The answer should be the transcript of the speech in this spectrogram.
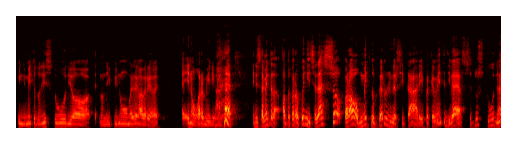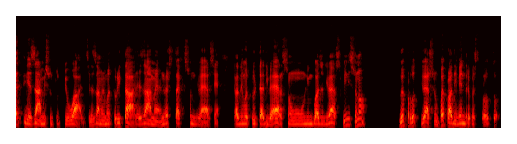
Quindi metodo di studio, cioè, non dico i numeri, perché è enorme, dico, e giustamente l'ha fatto però. Poi dice adesso farò un metodo per universitari, perché ovviamente è diverso. Se tu studi, gli esami sono tutti uguali, c'è l'esame di maturità, l'esame all'università che sono diversi, grado di maturità diverso, un linguaggio diverso, quindi sono due prodotti diversi, non puoi provare di vendere questo prodotto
